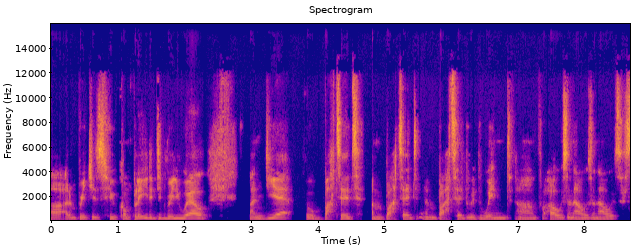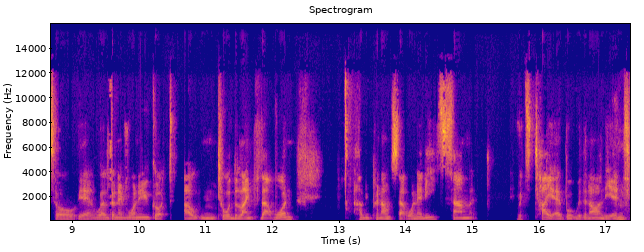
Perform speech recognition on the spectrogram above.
uh, Adam Bridges, who completed it, did really well. And yeah, were battered and battered and battered with wind um, for hours and hours and hours. So yeah, well done everyone who got out and toward the line for that one. How do you pronounce that one, Eddie? Sam it's Tyre, but with an R on the end.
